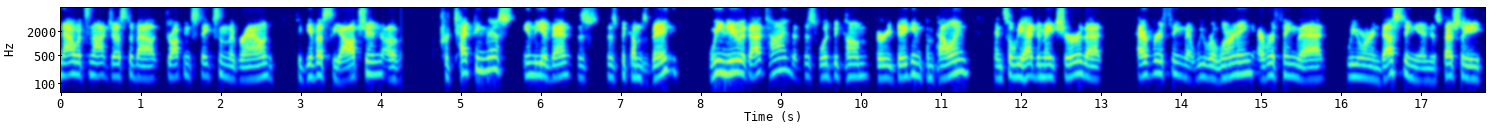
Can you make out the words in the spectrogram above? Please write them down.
now it's not just about dropping stakes in the ground to give us the option of protecting this in the event this this becomes big. We knew at that time that this would become very big and compelling, and so we had to make sure that everything that we were learning, everything that we were investing in, especially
